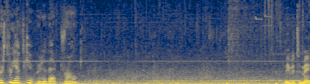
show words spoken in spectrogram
First, we have to get rid of that drone. Leave it to me.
